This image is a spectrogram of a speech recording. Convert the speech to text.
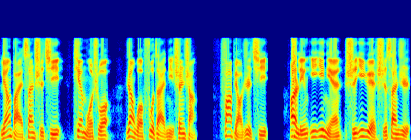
两百三十七，天魔说让我附在你身上。发表日期：二零一一年十一月十三日。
